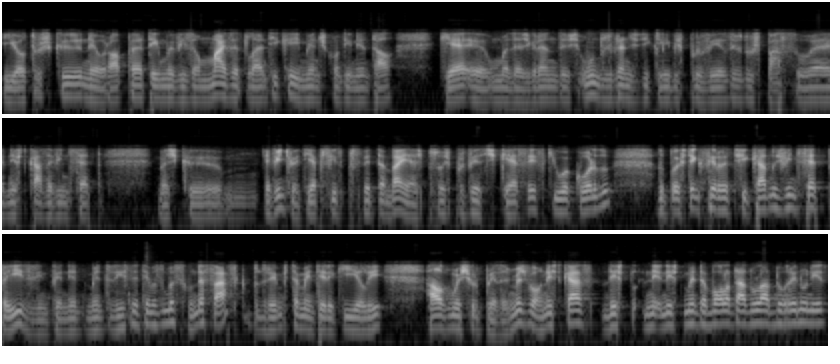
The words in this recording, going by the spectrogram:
e outros que na Europa têm uma visão mais atlântica e menos continental, que é eh, uma das grandes, um dos grandes desequilíbrios, por vezes, do espaço, eh, neste caso a 27 mas que é 28. E é preciso perceber também, as pessoas por vezes esquecem-se que o acordo depois tem que ser ratificado nos 27 países. Independentemente disso, ainda temos uma segunda fase que poderemos também ter aqui e ali algumas surpresas. Mas bom, neste caso, neste momento a bola está do lado do Reino Unido.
